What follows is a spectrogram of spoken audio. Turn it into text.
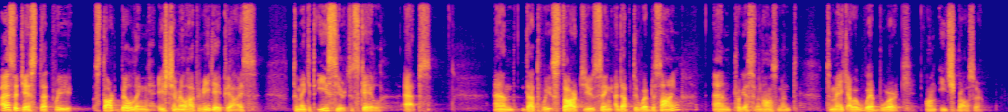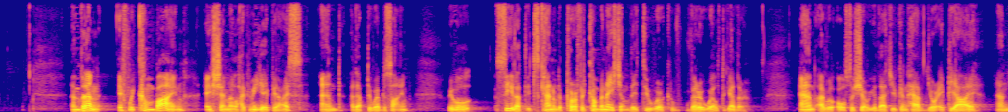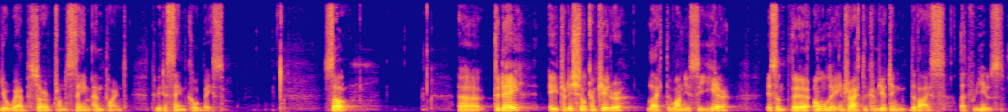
I suggest that we start building HTML hypermedia APIs to make it easier to scale apps, and that we start using adaptive web design and progressive enhancement to make our web work on each browser. And then, if we combine HTML hypermedia APIs and adaptive web design, we will see that it's kind of the perfect combination. They two work very well together. And I will also show you that you can have your API and your web served from the same endpoint to be the same code base. So, uh, today, a traditional computer, like the one you see here, isn't the only interactive computing device that we use.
